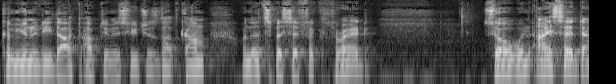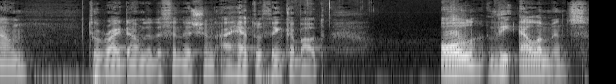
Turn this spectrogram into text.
community.optimusfutures.com on that specific thread. So when I sat down to write down the definition, I had to think about all the elements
